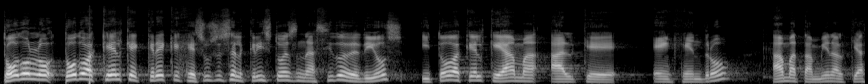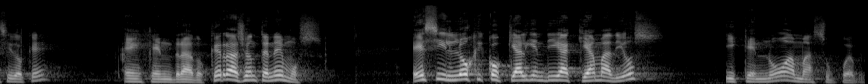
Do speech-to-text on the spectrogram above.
Todo, lo, todo aquel que cree que Jesús es el Cristo es nacido de Dios y todo aquel que ama al que engendró, ama también al que ha sido qué? Engendrado. ¿Qué relación tenemos? Es ilógico que alguien diga que ama a Dios y que no ama a su pueblo.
